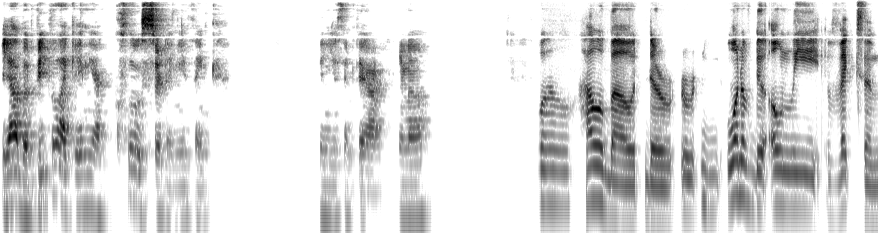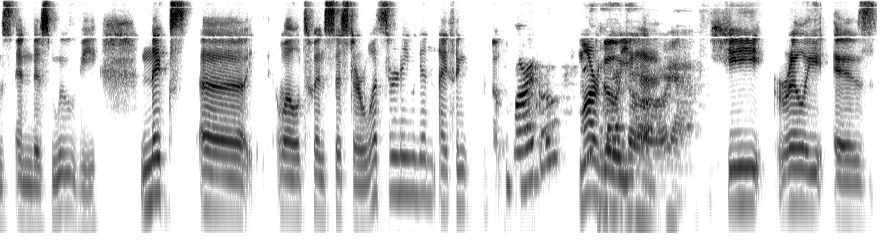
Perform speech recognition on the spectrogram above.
Yeah, but people like Amy are closer than you think than you think they are, you know? Well, how about the one of the only victims in this movie, Nick's uh well twin sister. What's her name again? I think Margot? Margot. Yeah, yeah. she really is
